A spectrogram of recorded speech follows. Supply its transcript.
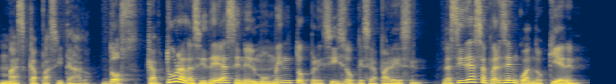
más capacitado. 2. Captura las ideas en el momento preciso que se aparecen. Las ideas aparecen cuando quieren,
